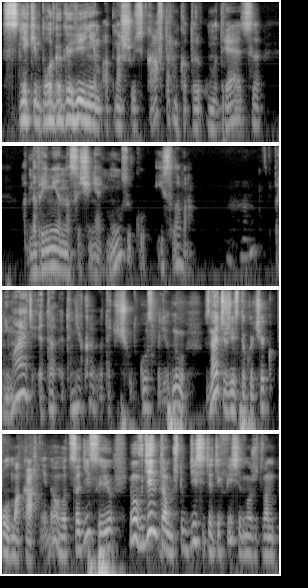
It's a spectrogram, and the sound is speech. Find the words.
с неким благоговением отношусь к авторам, которые умудряются одновременно сочинять музыку и слова. Понимаете, это, это некое, это чудо, господи. Ну, знаете же, есть такой человек, Пол Маккартни, да, он вот садится, и, и он в день там штук 10 этих песен может вам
